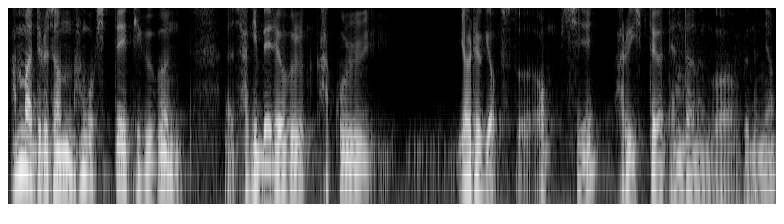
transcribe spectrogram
한마디로 저는 한국 10대의 비극은 자기 매력을 가꿀 여력이 없어 없이 하루 20대가 된다는 거거든요.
